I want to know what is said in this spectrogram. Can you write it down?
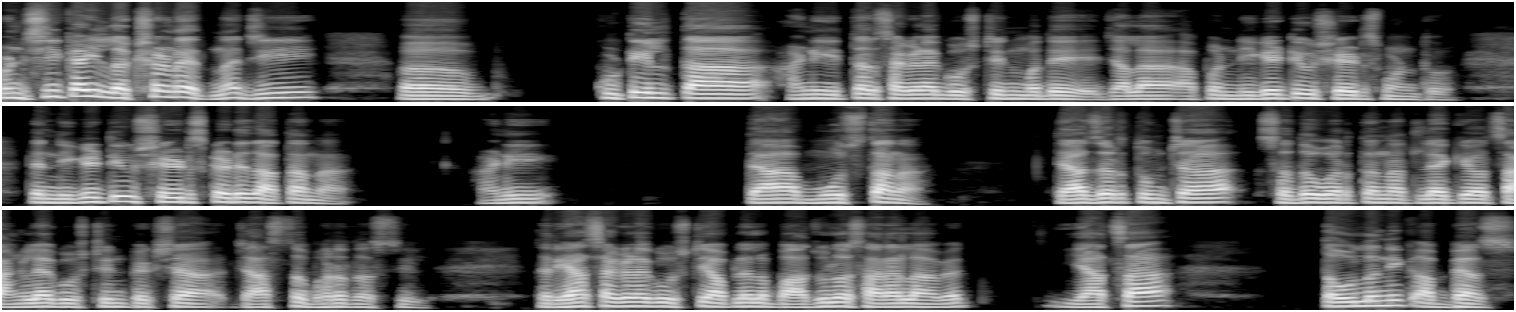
पण जी काही लक्षणं आहेत ना जी कुटिलता आणि इतर सगळ्या गोष्टींमध्ये ज्याला आपण निगेटिव्ह शेड्स म्हणतो त्या निगेटिव्ह शेड्सकडे जाताना आणि त्या मोजताना त्या जर तुमच्या सदवर्तनातल्या किंवा चांगल्या गोष्टींपेक्षा जास्त भरत असतील तर ह्या सगळ्या गोष्टी आपल्याला बाजूला सारायला हव्यात. याचा तौलनिक अभ्यास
